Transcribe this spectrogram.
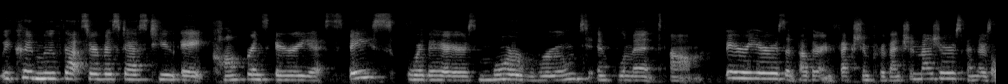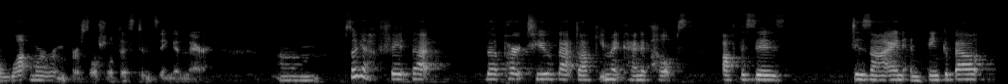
we could move that service desk to a conference area space where there's more room to implement um, barriers and other infection prevention measures, and there's a lot more room for social distancing in there. Um, so yeah, that, the part two of that document kind of helps offices design and think about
